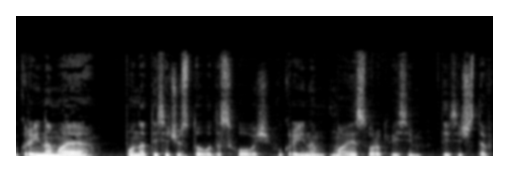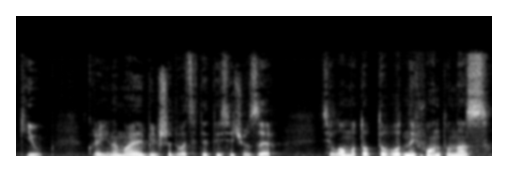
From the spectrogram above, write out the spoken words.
Україна має понад 1100 водосховищ, Україна має 48 тисяч ставків, Україна має більше 20 тисяч озер. В цілому, тобто водний фонд у нас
